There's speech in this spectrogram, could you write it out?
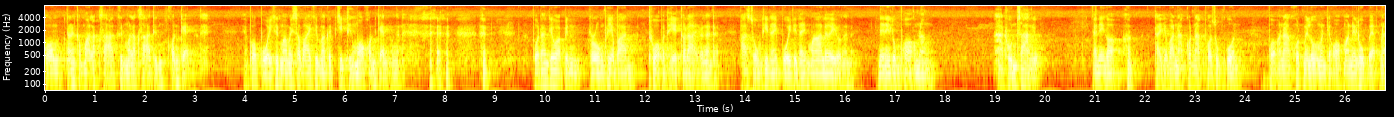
พอนั้นก็มารักษาขึ้นมารักษาถึงขอนแก่นพอป่วยขึ้นมาไม่สบายขึ้นมาก็คิดถึงหมอขอนแก่นเหมือนกันเพราะนั้นจะว่าเป็นโรงพยาบาลทั่วประเทศก็ได้เหมือนกัน พระสงฆ์ที่ไหนป่วยที่ไหนมาเลยเหมือนกันในในหลวงพ่อกำลัง หาทุนสร้างอยู่ อันนี้ก็ถ้าจะว่าหนักก็หนักพอสมควร เพราะอนาคตไม่รู้มันจะออกมาในรูปแบบไหน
